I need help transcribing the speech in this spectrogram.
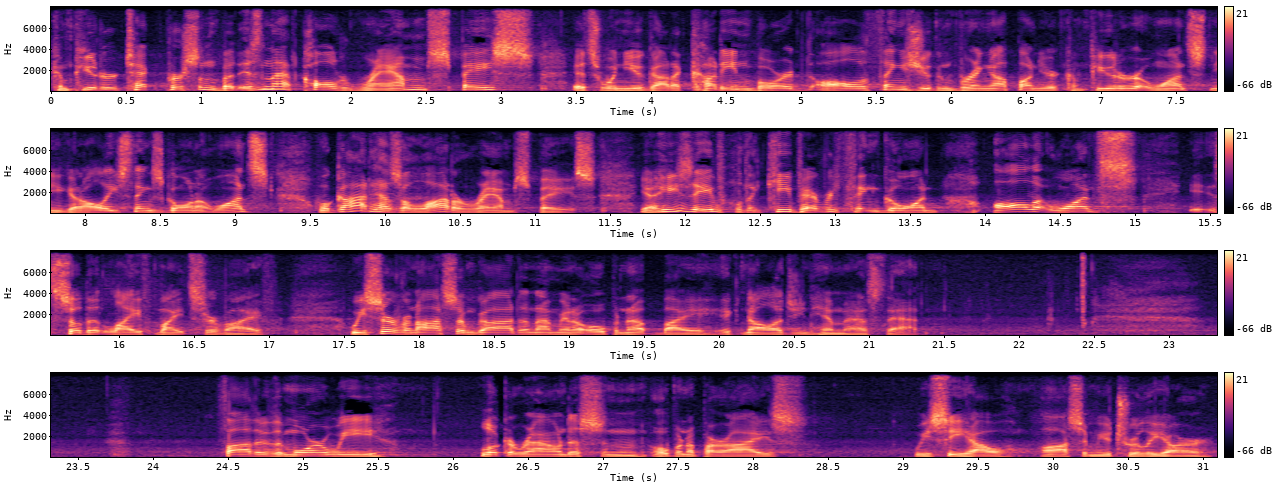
computer tech person, but isn't that called RAM space? It's when you got a cutting board, all the things you can bring up on your computer at once, and you got all these things going at once. Well, God has a lot of RAM space. You know, He's able to keep everything going all at once eh, so that life might survive. We serve an awesome God, and I'm going to open up by acknowledging Him as that. Father, the more we look around us and open up our eyes, we see how awesome you truly are.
